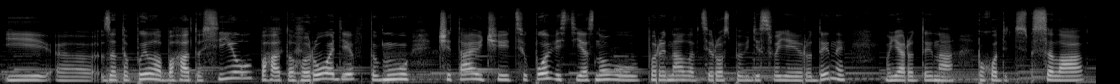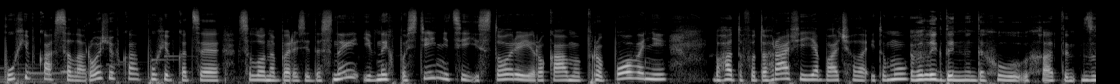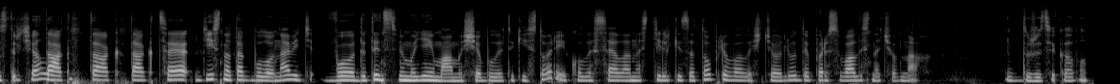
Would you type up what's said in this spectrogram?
і е, затопила багато сіл, багато городів. Тому, читаючи цю повість, я знову поринала в ці розповіді своєї родини. Моя родина походить з села Пухівка, села Рожівка. Пухівка це село на березі Десни, і в них постійні ці історії роками проповані. Багато фотографій я бачила, і тому Великдень на даху хати зустрічали? Так, так, так. Це дійсно так було. Навіть в дитинстві моєї мами ще були такі історії, коли села настільки затоплювали, що люди люди пересувались на човнах. Дуже цікаво.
